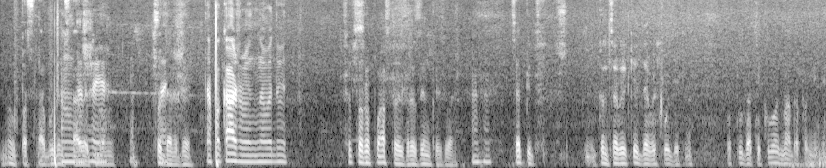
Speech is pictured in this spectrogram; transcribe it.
Ну, поста будемо ну, ставити. держи. Що держи? Та покажу, наведу. Це поропластовий з резинкою зверху. Ага. Це під концевики, де виходять. ну, Оттуда текло, треба поміняти.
